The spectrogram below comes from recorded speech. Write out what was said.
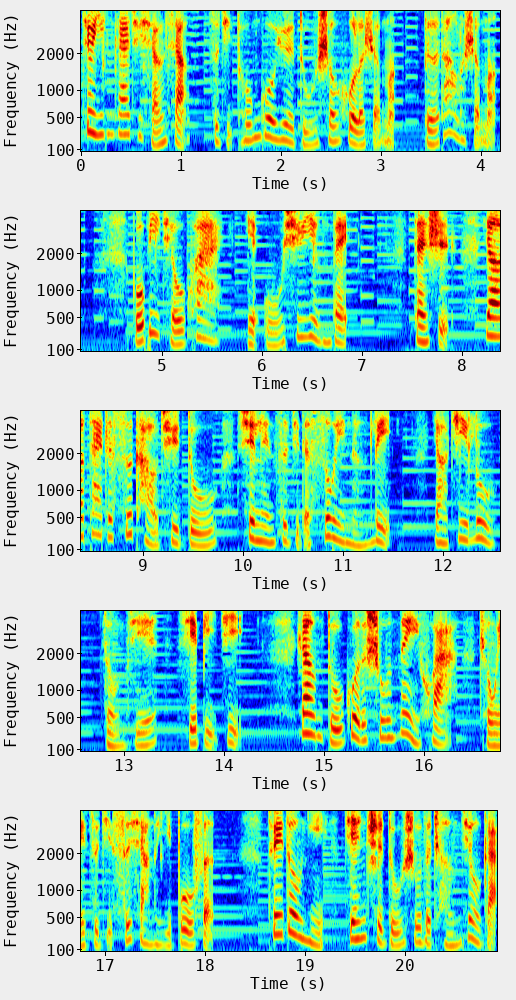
就应该去想想自己通过阅读收获了什么，得到了什么，不必求快，也无需硬背。但是要带着思考去读，训练自己的思维能力。要记录、总结、写笔记，让读过的书内化，成为自己思想的一部分，推动你坚持读书的成就感，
